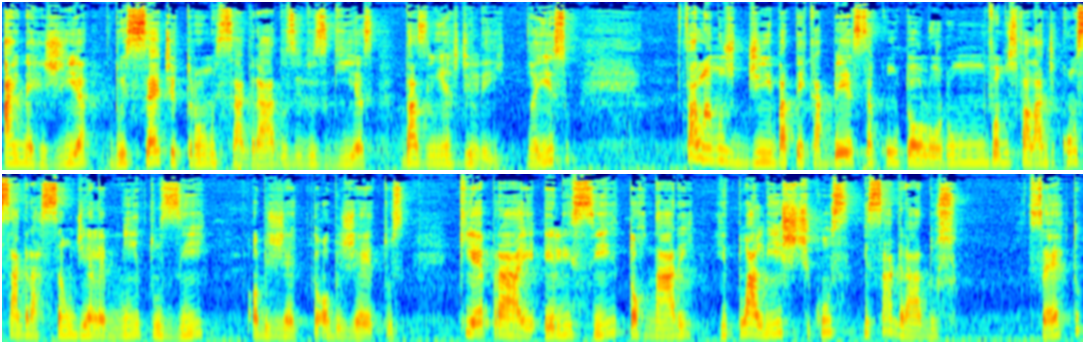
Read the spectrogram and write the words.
a energia dos sete tronos sagrados e dos guias das linhas de lei. Não é isso? Falamos de bater cabeça, culto ao lorum, vamos falar de consagração de elementos e objetos que é para eles se tornarem ritualísticos e sagrados, certo?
